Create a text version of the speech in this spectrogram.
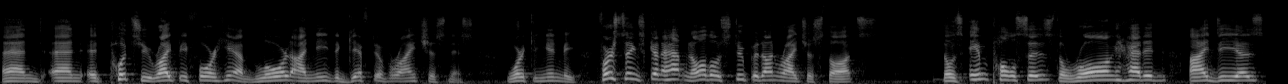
And, and it puts you right before Him. Lord, I need the gift of righteousness working in me. First thing's going to happen all those stupid, unrighteous thoughts, those impulses, the wrong headed ideas,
